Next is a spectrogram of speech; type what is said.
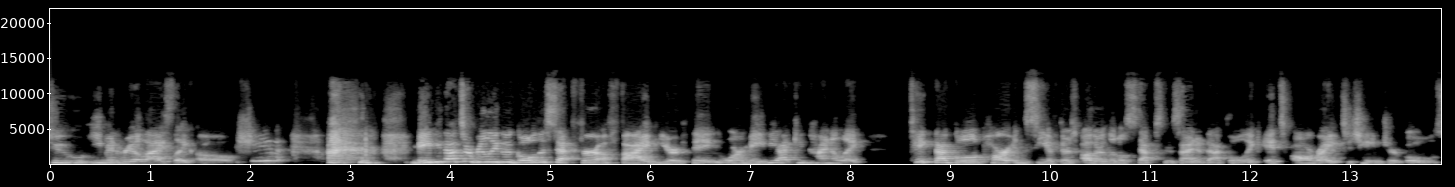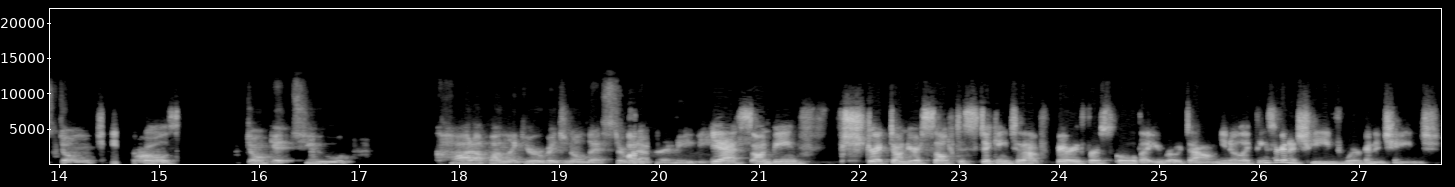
to even realize, like, oh shit, maybe that's a really good goal to set for a five year thing. Or maybe I can kind of like take that goal apart and see if there's other little steps inside of that goal. Like, it's all right to change your goals. Don't um, Goals. don't get too caught up on like your original list or whatever it may be. Yes, on being strict on yourself to sticking to that very first goal that you wrote down. You know, like things are going to change. We're going to change.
